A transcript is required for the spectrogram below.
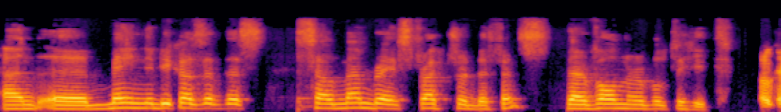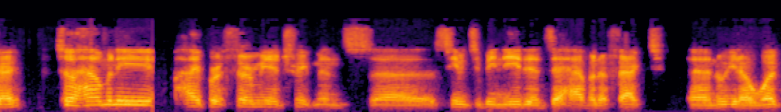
and uh, mainly because of this cell membrane structure difference they're vulnerable to heat Okay. So how many hyperthermia treatments uh, seem to be needed to have an effect? And you know what?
